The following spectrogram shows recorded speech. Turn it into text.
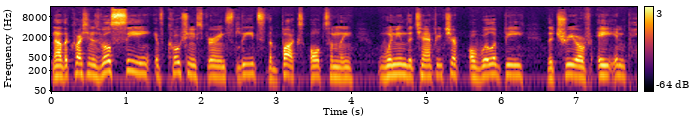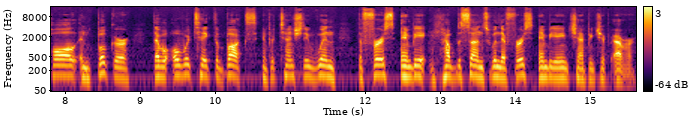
Now the question is, we'll see if coaching experience leads the Bucks ultimately winning the championship, or will it be the trio of Ayton, Paul, and Booker that will overtake the Bucks and potentially win the first NBA, help the Suns win their first NBA championship ever.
